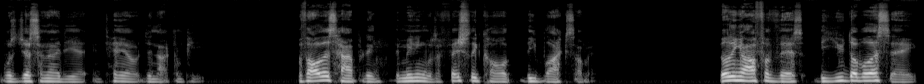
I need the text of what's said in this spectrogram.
was just an idea, and Teo did not compete. With all this happening, the meeting was officially called the Black Summit. Building off of this, the USSA,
